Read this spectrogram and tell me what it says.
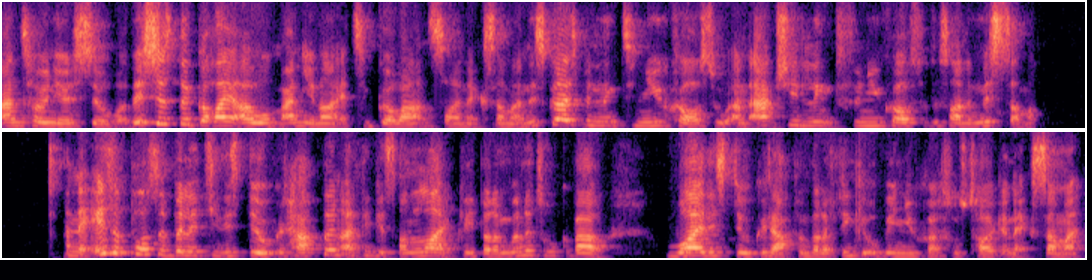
Antonio Silva. This is the guy I want Man United to go out and sign next summer. And this guy's been linked to Newcastle and actually linked for Newcastle to sign him this summer. And there is a possibility this deal could happen. I think it's unlikely, but I'm going to talk about why this deal could happen, but I think it will be Newcastle's target next summer.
